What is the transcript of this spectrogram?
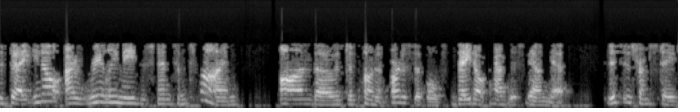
to say, you know, I really need to spend some time on those deponent participles. They don't have this down yet. This is from stage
